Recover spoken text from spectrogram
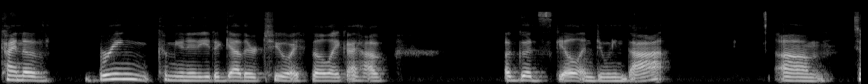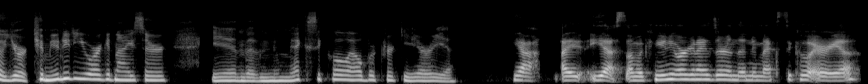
kind of bring community together too. I feel like I have a good skill in doing that. Um, so you're a community organizer in the New Mexico Albuquerque area. Yeah, I yes, I'm a community organizer in the New Mexico area.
